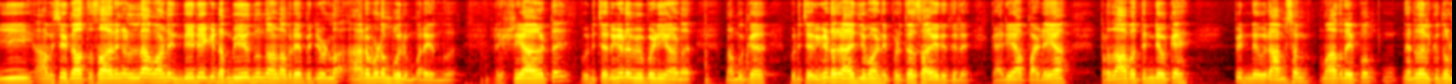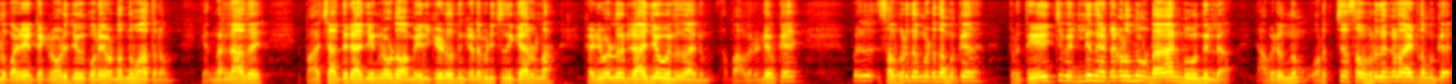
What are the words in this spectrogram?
ഈ ആവശ്യമില്ലാത്ത സാധനങ്ങളെല്ലാമാണ് ഇന്ത്യയിലേക്ക് ഡംപ് ചെയ്യുന്നതെന്നാണ് അവരെ പറ്റിയുള്ള ആരോപണം പോലും പറയുന്നത്. റഷ്യ ആകട്ടെ ഒരു ചെറുകിട വിപണിയാണ് നമുക്ക് ഒരു ചെറുകിട രാജ്യമാണ് ഇപ്പോഴത്തെ സാഹചര്യത്തിൽ കാര്യം ആ പഴയ പ്രതാപത്തിന്റെയൊക്കെ പിന്നെ ഒരു അംശം മാത്രമേ ഇപ്പം നിലനിൽക്കുന്നുള്ളൂ. പഴയ ടെക്നോളജി കുറേ ഉണ്ടെന്ന് മാത്രം. എന്നല്ലാതെ പാശ്ചാത്യ രാജ്യങ്ങളോടോ അമേരിക്കയോടോ ഒന്നും കിടപിടിച്ച് നിൽക്കാനുള്ള കഴിവുള്ള ഒരു രാജ്യവും താനും അപ്പോൾ അവരുടെയൊക്കെ സൗഹൃദം കൊണ്ട് നമുക്ക് പ്രത്യേകിച്ച് വലിയ നേട്ടങ്ങളൊന്നും ഉണ്ടാകാൻ പോകുന്നില്ല. അവരൊന്നും ഉറച്ച സൗഹൃദങ്ങളായിട്ട് നമുക്ക്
